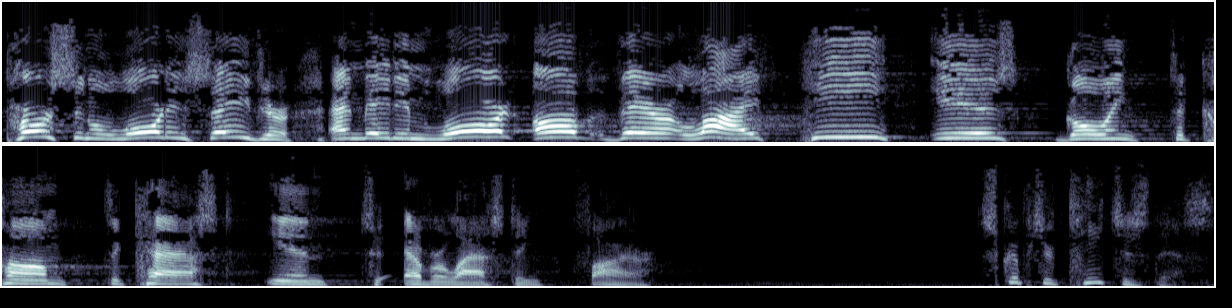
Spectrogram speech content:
personal Lord and Savior and made him Lord of their life, he is going to come to cast into everlasting fire. Scripture teaches this.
